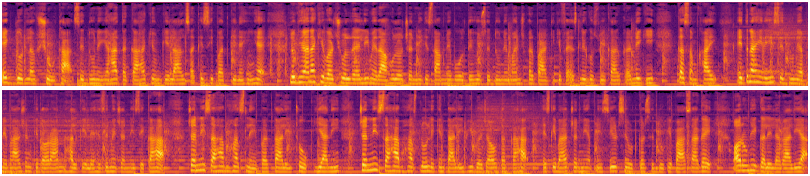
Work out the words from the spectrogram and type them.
एक दुर्लभ शो था। सिद्धू ने यहाँ तक कहा कि उनकी लालसा किसी पद की नहीं है। लुधियाना की वर्चुअल रैली में राहुल और चन्नी के सामने बोलते हुए सिद्धू ने मंच पर पार्टी के फैसले को स्वीकार करने की कसम खाई। इतना ही नहीं, सिद्धू ने अपने भाषण के दौरान हल्के लहजे में चन्नी से कहा, चन्नी साहब हंस लें पर ताली ठोक। यानी, चन्नी साहब हंस लो, लेकिन ताली भी बजाओ, तक कहा। इसके बाद चन्नी अपनी सीट से उठकर सिद्धू के पास आ गए और उन्हें गले लगा लिया।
